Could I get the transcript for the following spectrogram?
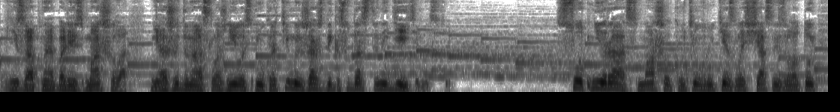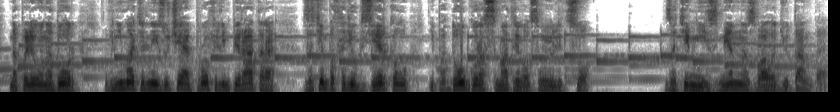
Внезапная болезнь маршала неожиданно осложнилась неукротимой жаждой государственной деятельности. Сотни раз маршал крутил в руке злосчастный золотой Наполеонодор, внимательно изучая профиль императора, затем подходил к зеркалу и подолгу рассматривал свое лицо. Затем неизменно звал адъютанта.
